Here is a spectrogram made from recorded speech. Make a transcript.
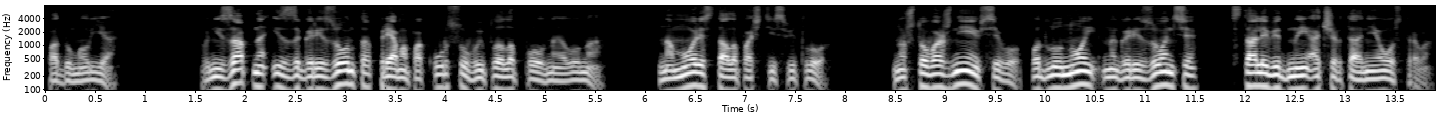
подумал я. Внезапно из-за горизонта прямо по курсу выплыла полная луна. На море стало почти светло. Но что важнее всего, под луной на горизонте стали видны очертания острова.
